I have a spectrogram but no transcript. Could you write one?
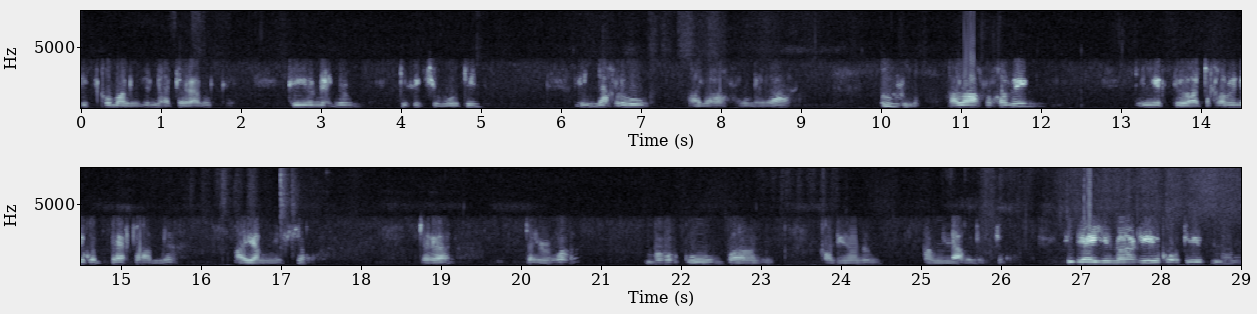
иккумалутин атурамик киюннанун كيفك شموتين النخلو على خونرا على خوكمين يكتو اتقامين كنت بيخت عمنا ايام نفسك ترى ترى مركوم بان قدينا عم لاغل نفسك إذا يجينا غير قوتي بلو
